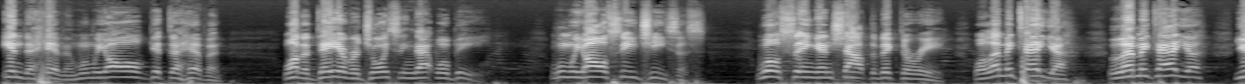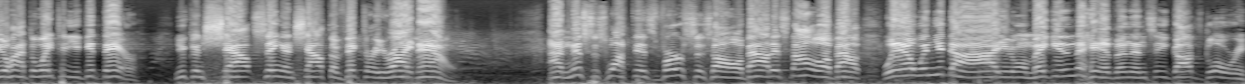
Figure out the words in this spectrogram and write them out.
into heaven, when we all get to heaven, what a day of rejoicing that will be. When we all see Jesus, we'll sing and shout the victory. Well, let me tell you, let me tell you, you don't have to wait till you get there. You can shout, sing, and shout the victory right now. And this is what this verse is all about. It's not all about, well, when you die, you're going to make it into heaven and see God's glory.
